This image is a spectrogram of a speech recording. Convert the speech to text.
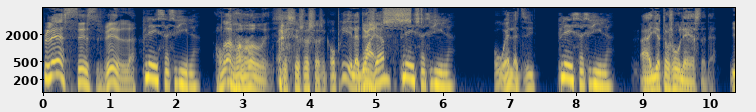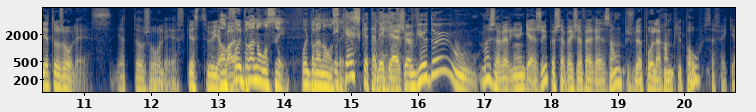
Plessisville. Plessisville. Oh, c'est ça, j'ai compris. Et la Ouais. deuxième? Plessisville. Oh, elle a dit. Plessisville. Ah, il y a toujours l'S dedans. Il y a toujours l'S. Il y a toujours l'S. Qu'est-ce que tu veux? Il y a donc, pas- faut le prononcer. Faut le Et prononcer. qu'est-ce que tu avais Ouais. gagé? Un vieux deux ou? Moi, j'avais rien gagé, puis je savais que j'avais raison, puis je voulais pas la rendre plus pauvre. Ça fait que.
